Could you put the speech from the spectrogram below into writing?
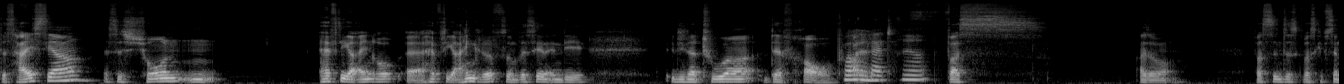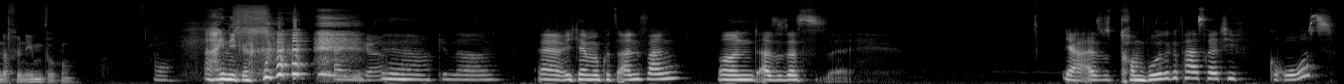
das heißt ja, es ist schon ein heftiger, Eindruck, äh, heftiger Eingriff, so ein bisschen in die, in die Natur der Frau. Komplett. Ja. Was, also, was sind das, was gibt es denn da für Nebenwirkungen? Oh, Einige. einige. Ja, genau. Äh, ich kann mal kurz anfangen. Und also das, äh, ja, also Thrombosegefahr ist relativ groß.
